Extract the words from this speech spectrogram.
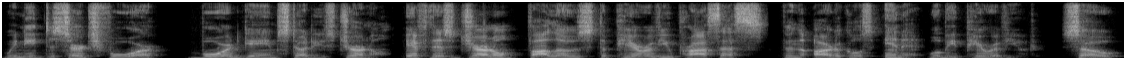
we need to search for Board Game Studies Journal. If this journal follows the peer review process, then the articles in it will be peer reviewed. So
